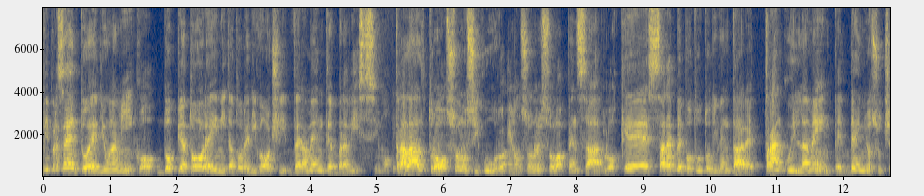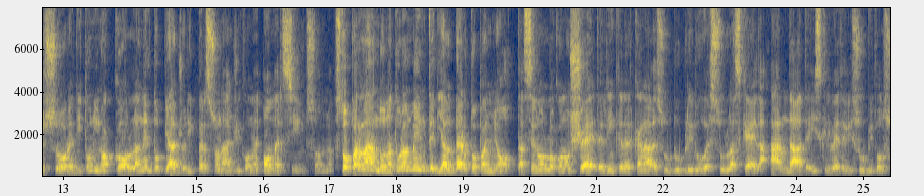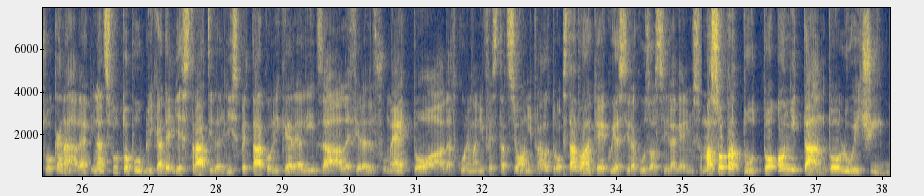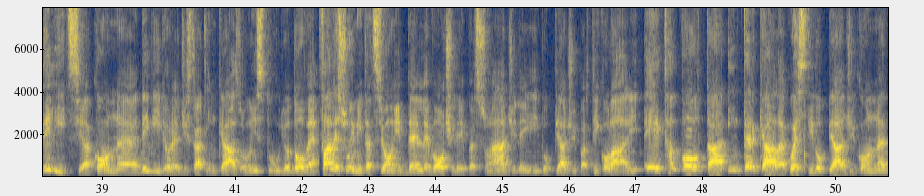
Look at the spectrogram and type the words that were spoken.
Vi presento è di un amico, doppiatore e imitatore di voci veramente bravissimo. Tra l'altro sono sicuro, e non sono il solo a pensarlo, che sarebbe potuto diventare tranquillamente degno successore di Tonino Accolla nel doppiaggio di personaggi come Homer Simpson. Sto parlando naturalmente di Alberto Pagnotta, se non lo conoscete, link del canale sul doobly-doo e sulla scheda, andate e iscrivetevi subito al suo canale. Innanzitutto pubblica degli estratti dagli spettacoli che realizza realizza alle fiere del fumetto, ad alcune manifestazioni, tra l'altro è stato anche qui a Siracusa al Sira Games, ma soprattutto ogni tanto lui ci delizia con eh, dei video registrati in casa o in studio, dove fa le sue imitazioni delle voci dei personaggi, dei doppiaggi particolari, e talvolta intercala questi doppiaggi con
